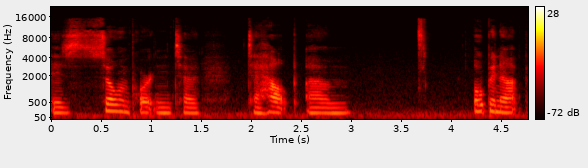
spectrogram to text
is so important to to help um, open up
